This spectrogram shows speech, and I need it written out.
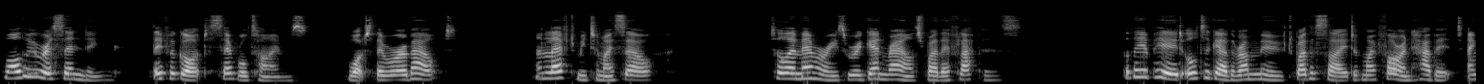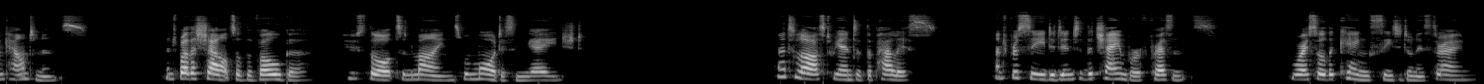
While we were ascending, they forgot several times what they were about, and left me to myself, till their memories were again roused by their flappers; but they appeared altogether unmoved by the sight of my foreign habit and countenance, and by the shouts of the vulgar, whose thoughts and minds were more disengaged. At last we entered the palace, and proceeded into the chamber of presence, where I saw the king seated on his throne,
